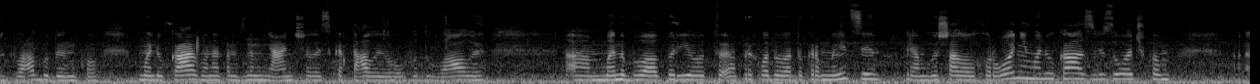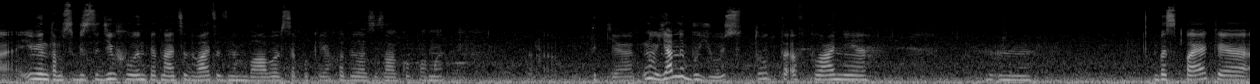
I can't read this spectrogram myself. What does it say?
житла будинку малюка. Вони там з ним нянчились, катали його, годували. В мене був період, е, приходила до крамниці, прям лишала охороні малюка з візочком. Е, І він там собі сидів хвилин 15-20 з ним бавився, поки я ходила за закупами. Таке. Ну, я не боюсь. Тут е, в плані безпеки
